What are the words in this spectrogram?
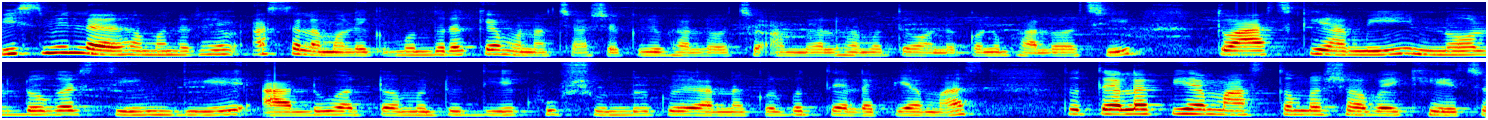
বিসমিল্লাহ রহমান রহিম। আসসালামু আলাইকুম বন্ধুরা, কেমন আছো? আশা করি ভালো আছো। আমি আল্লাহর অনেক অনেক ভালো আছি। তো আজকে আমি নল ডোগার সিম দিয়ে আলু আর টমেটো দিয়ে খুব সুন্দর করে রান্না করব তেলাপিয়া মাছ। তো তেলাপিয়া মাছ তোমরা সবাই খেয়েছো,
